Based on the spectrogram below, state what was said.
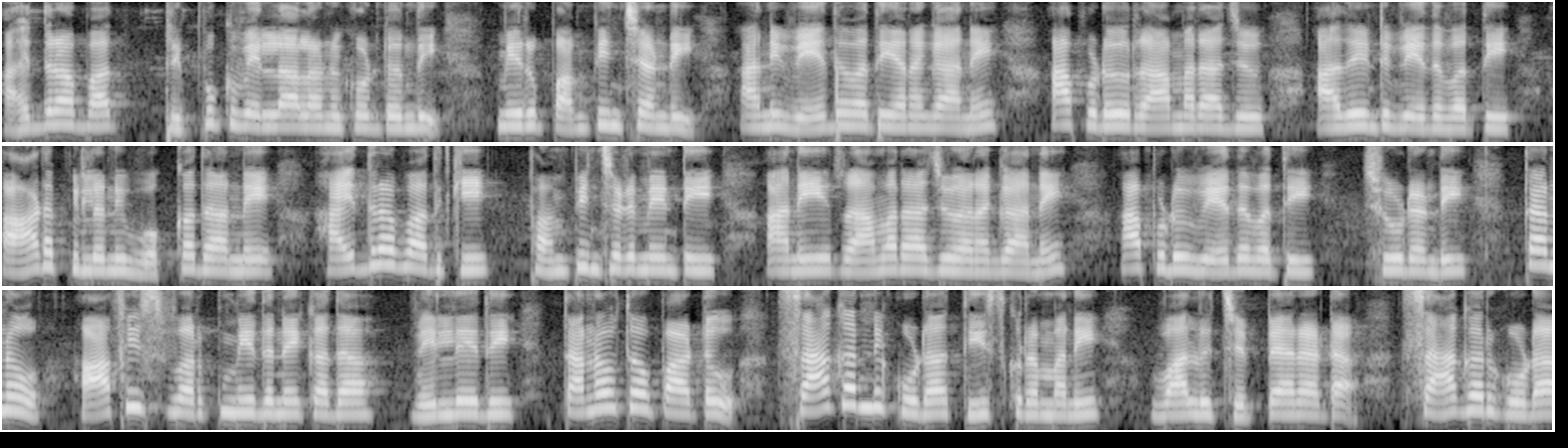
హైదరాబాద్ ట్రిప్పుకు వెళ్ళాలనుకుంటుంది. మీరు పంపించండి అని వేదవతి అనగానే అప్పుడు రామరాజు అదేంటి వేదవతి? ఆడపిల్లని ఒక్కదాన్నే హైదరాబాద్కి పంపించడమేంటి? అని రామరాజు అనగానే అప్పుడు వేదవతి చూడండి తను ఆఫీస్ వర్క్ మీదనే కదా వెళ్ళేది తనతో పాటు సాగర్ని కూడా తీసుకురమ్మని వాళ్ళు చెప్పారట. సాగర్ కూడా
